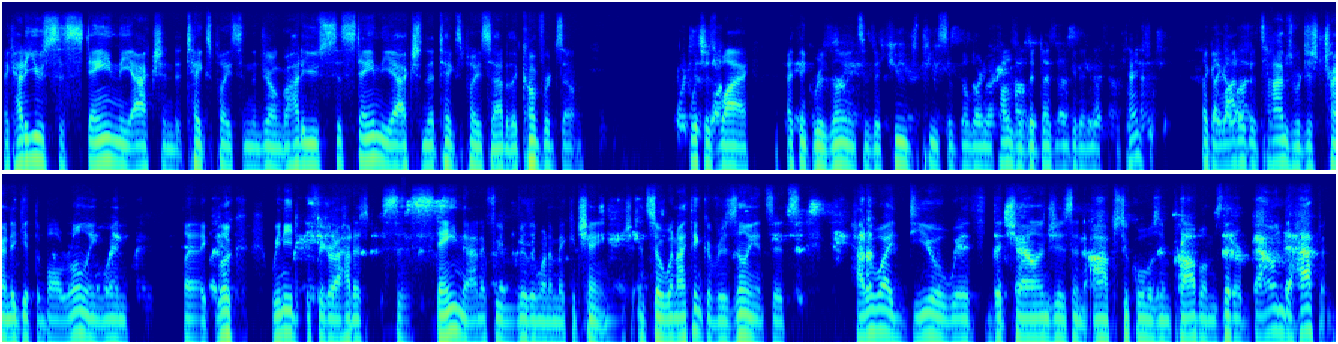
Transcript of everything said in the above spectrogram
Like, how do you sustain the action that takes place in the jungle? How do you sustain the action that takes place out of the comfort zone? Which is why I think resilience is a huge piece of the learning puzzle that doesn't get enough attention. Like a lot of the times we're just trying to get the ball rolling when like look we need to figure out how to sustain that if we really want to make a change. And so when i think of resilience it's how do i deal with the challenges and obstacles and problems that are bound to happen?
